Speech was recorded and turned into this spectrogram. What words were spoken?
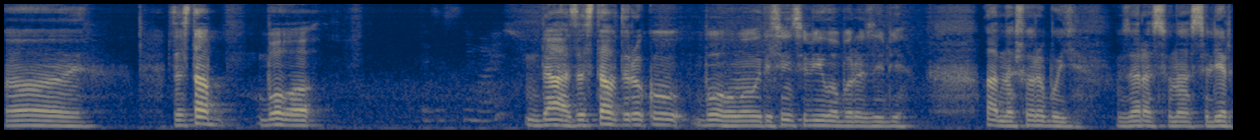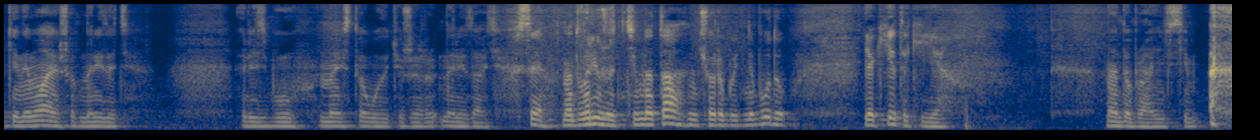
Ой. Застав Бога. Да, застав дураку Богу молитись, він собі лоба розіб'є. Ладно, що робити? Зараз у нас лірки немає, щоб нарізати різьбу. На 100 будуть вже нарізати. Все, на дворі вже темнота, нічого робити не буду. Як є, так і є. На добраніч всім.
